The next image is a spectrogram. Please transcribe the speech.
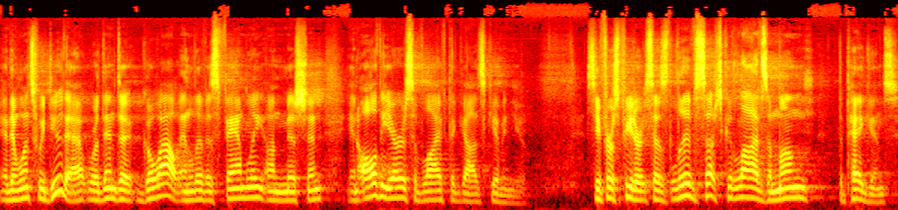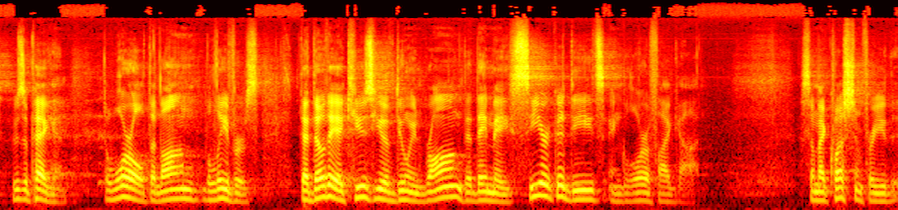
And then once we do that, we're then to go out and live as family on mission in all the areas of life that God's given you. See, First Peter, it says, live such good lives among the pagans. Who's a pagan? The world, the non believers, that though they accuse you of doing wrong, that they may see your good deeds and glorify God. So, my question for you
